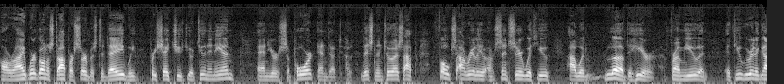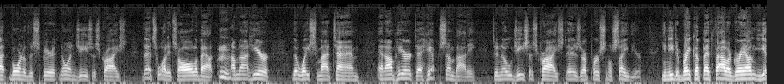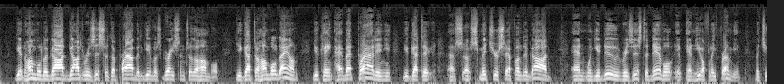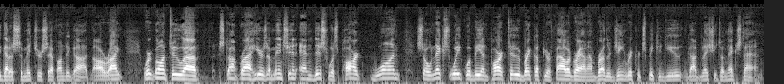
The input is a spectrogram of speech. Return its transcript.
All right, we're going to stop our service today. We appreciate you your tuning in and your support and uh, uh listening to us. I, folks, I really am sincere with you. I would love to hear from you and if you really got born of the Spirit, knowing Jesus Christ, that's what it's all about. I'm not here to waste my time, and I'm here to help somebody to know Jesus Christ as their personal Savior. You need to break up that fallow ground. You get get humble to God. God resisteth the proud, but give us grace unto the humble. You got to humble down. You can't have that pride in you. You got to uh, uh submit yourself unto God, and when you do, resist the devil, and he'll flee from you. But you got to submit yourself unto God. All right, we're going to uh, stop right here as I mentioned, and this was part one. So next week we'll be in part two. Break up your fallow ground. I'm Brother Gene Rickard speaking to you, and God bless you till next time.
